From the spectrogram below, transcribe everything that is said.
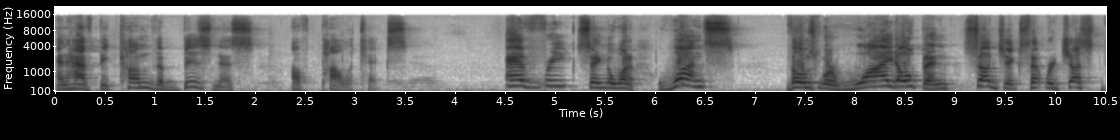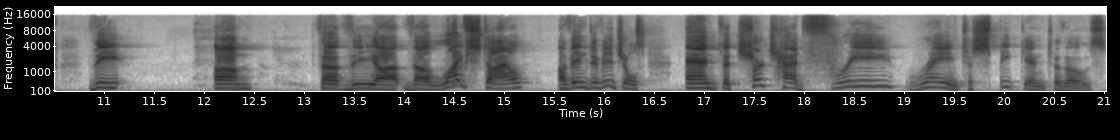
and have become the business of politics. Every single one. Once, those were wide open subjects that were just the um, the, the, uh, the lifestyle of individuals. And the church had free rein to speak into those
